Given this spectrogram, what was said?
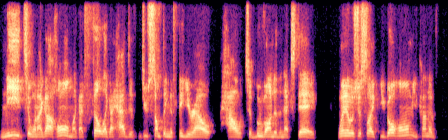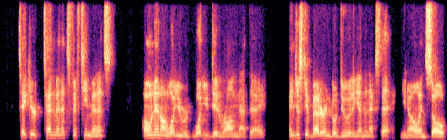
need to when I got home, like I felt like I had to do something to figure out how to move on to the next day. When it was just like you go home, you kind of take your 10 minutes, 15 minutes, hone in on what you were, what you did wrong that day, and just get better and go do it again the next day, you know? And so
